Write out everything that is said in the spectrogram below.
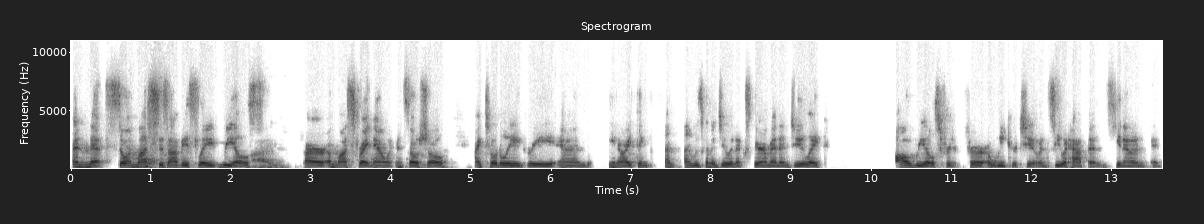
and myths. So a must is obviously reels are a must right now in social. I totally agree. And, you know, I think I, was going to do an experiment and do like all reels for, for a week or two and see what happens, you know, and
